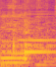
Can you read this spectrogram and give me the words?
예.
